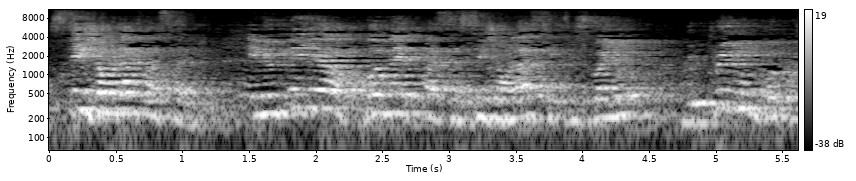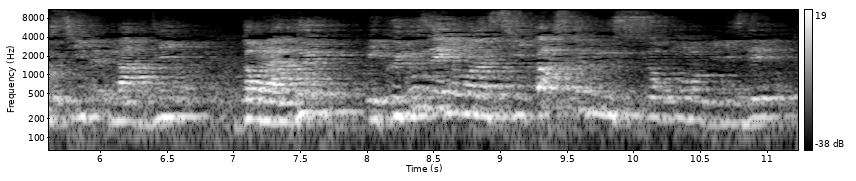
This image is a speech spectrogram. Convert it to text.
ces gens-là face à nous. Et le meilleur remède face à ces gens-là, c'est que nous soyons le plus nombreux possible mardi dans la rue et que nous ayons ainsi, parce que nous nous serons mobilisés,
